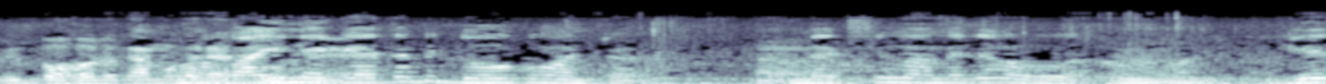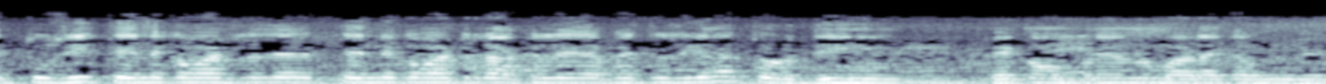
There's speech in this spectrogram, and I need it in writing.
ਵੀ ਬਹੁਤ ਕੰਮ ਕਰਿਆ ਬਾਈ ਨੇ ਕਹਿਤਾ ਵੀ 2 ਕੁਆਂਟਲ। ਮੈਕਸਿਮਮ ਇਹਦਾ ਉਹ ਆ। ਜੇ ਤੁਸੀਂ 3 ਕੁਆਂਟਲ ਦੇ 3 ਕੁਆਂਟਲ ਰੱਖ ਲਿਆ ਫਿਰ ਤੁਸੀਂ ਕਹਿੰਦਾ ਤੁਰਦੀ ਨਹੀਂ ਫਿਰ ਕੰਪਨੀ ਨੂੰ ਮਾੜਾ ਕਹੋਗੇ।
